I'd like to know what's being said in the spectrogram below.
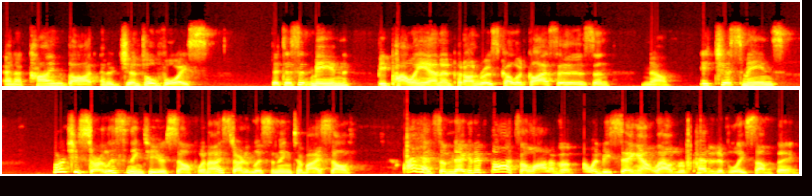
and a kind thought and a gentle voice that doesn't mean be Pollyanna and put on rose colored glasses. And no, it just means why don't you start listening to yourself? When I started listening to myself, I had some negative thoughts, a lot of them. I would be saying out loud repetitively something.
